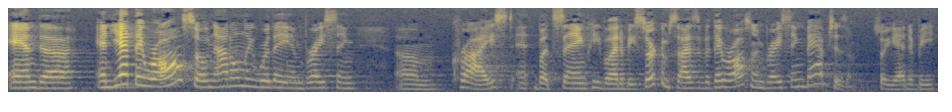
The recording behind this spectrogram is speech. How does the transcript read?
And, uh, and yet they were also, not only were they embracing um, Christ, but saying people had to be circumcised, but they were also embracing baptism. So you had to be,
